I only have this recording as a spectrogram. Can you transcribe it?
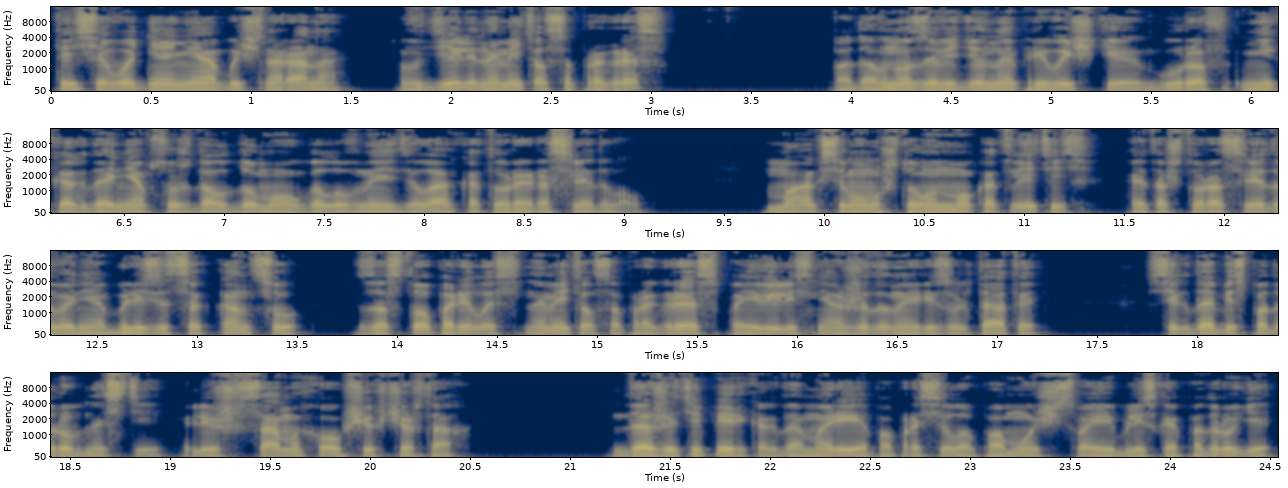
«Ты сегодня необычно рано. В деле наметился прогресс?» По давно заведенной привычке Гуров никогда не обсуждал дома уголовные дела, которые расследовал. Максимум, что он мог ответить, это что расследование близится к концу – Застопорилось, наметился прогресс, появились неожиданные результаты. Всегда без подробностей, лишь в самых общих чертах. Даже теперь, когда Мария попросила помочь своей близкой подруге,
